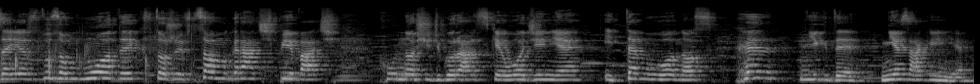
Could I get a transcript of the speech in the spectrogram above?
że jest dużo młodych, którzy chcą grać, śpiewać, unosić góralskie łodzienie i temu łonos her nigdy nie zaginie.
